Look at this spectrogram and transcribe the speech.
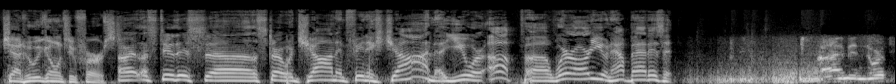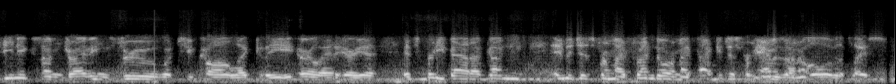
Chad, who are we going to first? All right, let's do this. Uh, let's start with John in Phoenix. John, uh, you are up. Uh, where are you and how bad is it? I'm in North Phoenix. I'm driving through what you call like the Arrowhead area. It's pretty bad. I've gotten images from my front door, my packages from Amazon are all over the place.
